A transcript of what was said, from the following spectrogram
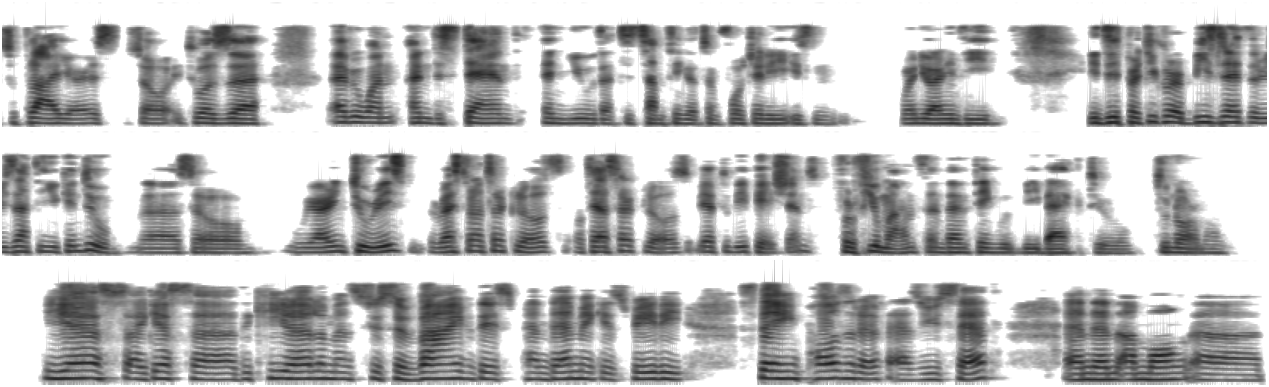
suppliers. So it was, uh, everyone understand and knew that it's something that unfortunately isn't when you are in the, in this particular business, there is nothing you can do. Uh, so we are in tourism, restaurants are closed, hotels are closed. We have to be patient for a few months and then things will be back to, to normal. Yes, I guess uh, the key elements to survive this pandemic is really staying positive, as you said, and then among uh,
